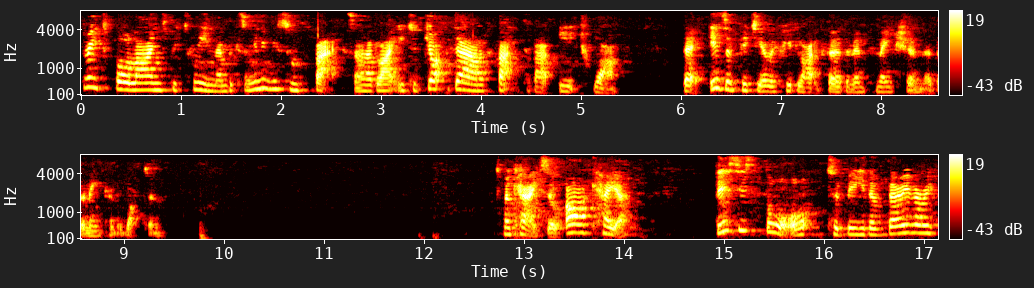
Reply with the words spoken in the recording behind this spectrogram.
three to four lines between them because I'm going to give you some facts and I'd like you to jot down a fact about each one. There is a video if you'd like further information at the link at the bottom. Okay, so archaea. This is thought to be the very, very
